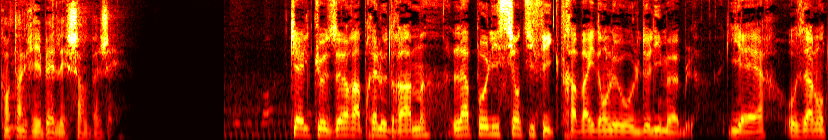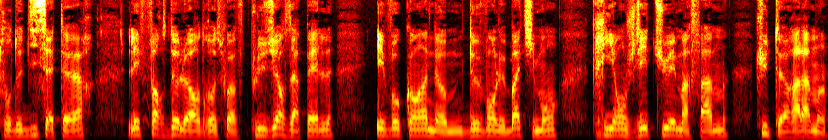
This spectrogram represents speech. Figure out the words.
Quentin Gribel et Charles Baget. Quelques heures après le drame, la police scientifique travaille dans le hall de l'immeuble. Hier, aux alentours de 17h, les forces de l'ordre reçoivent plusieurs appels évoquant un homme devant le bâtiment criant J'ai tué ma femme, cutter à la main.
